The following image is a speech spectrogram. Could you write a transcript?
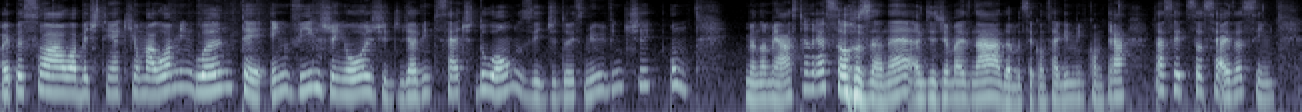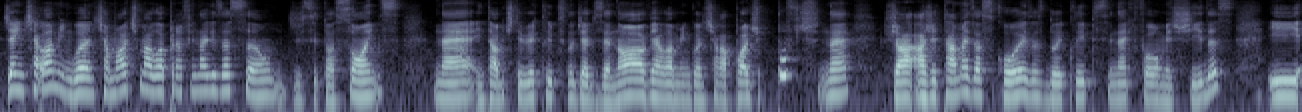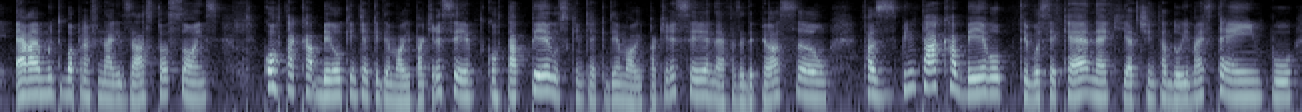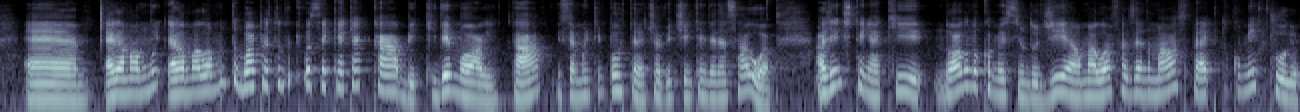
Oi, pessoal. A Bet tem aqui uma lua minguante em Virgem hoje, dia 27 do 11 de 2021. Meu nome é Astro André Souza, né? Antes de mais nada, você consegue me encontrar nas redes sociais assim. Gente, a lua minguante é uma ótima lua para finalização de situações, né? Então a gente teve eclipse no dia 19, a lua minguante ela pode, puff, né? já agitar mais as coisas do eclipse, né, que foram mexidas. E ela é muito boa para finalizar situações. Cortar cabelo, quem quer que demore para crescer. Cortar pelos, quem quer que demore para crescer, né, fazer depilação. Faz, pintar cabelo, se você quer, né, que a tinta dure mais tempo. É, ela, é uma, ela é uma lua muito boa para tudo que você quer que acabe, que demore, tá? Isso é muito importante a gente entender nessa lua. A gente tem aqui, logo no comecinho do dia, uma lua fazendo mau aspecto com Mercúrio.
